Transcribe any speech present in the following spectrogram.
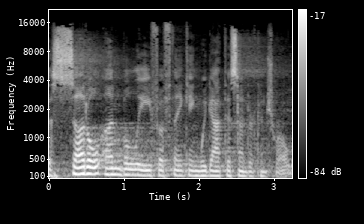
the subtle unbelief of thinking we got this under control.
